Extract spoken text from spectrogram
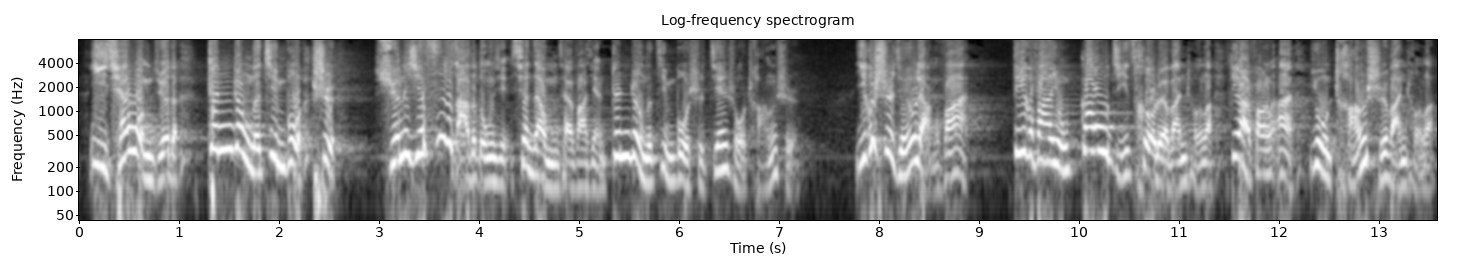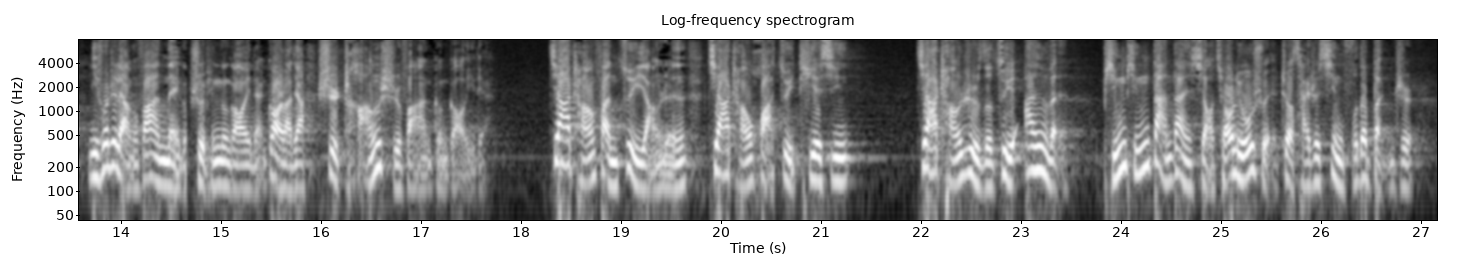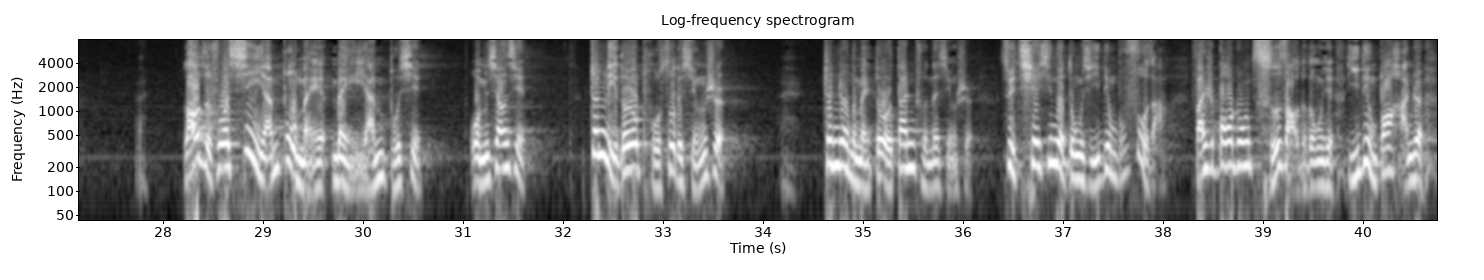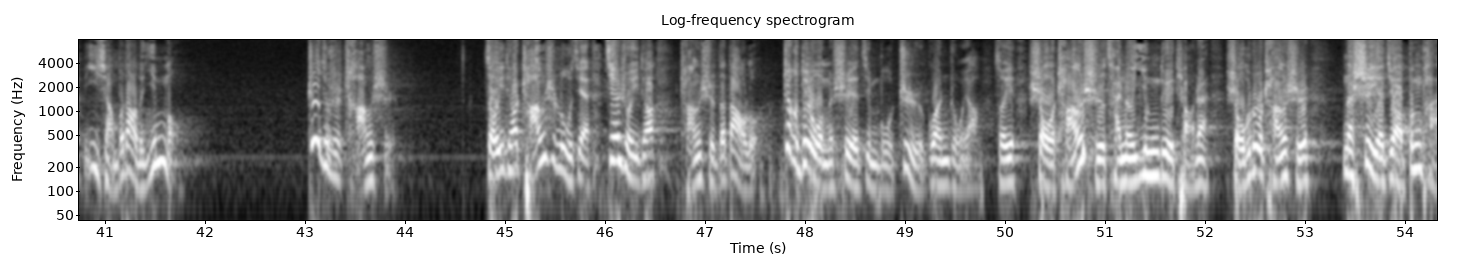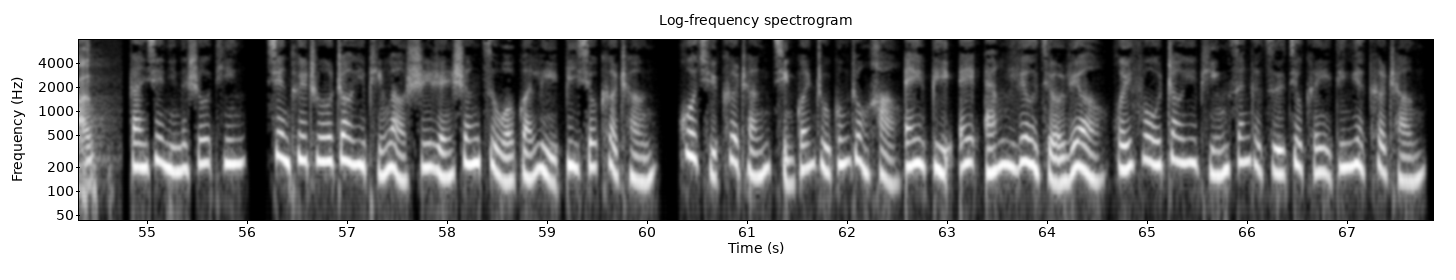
以前我们觉得真正的进步是学那些复杂的东西，现在我们才发现，真正的进步是坚守常识。一个事情有两个方案，第一个方案用高级策略完成了，第二方案用常识完成了。你说这两个方案哪个水平更高一点？告诉大家，是常识方案更高一点。家常饭最养人，家常话最贴心。家常日子最安稳，平平淡淡，小桥流水，这才是幸福的本质。老子说：“信言不美，美言不信。”我们相信，真理都有朴素的形式，真正的美都有单纯的形式。最切心的东西一定不复杂，凡是包装辞藻的东西，一定包含着意想不到的阴谋。这就是常识。走一条常识路线，坚守一条常识的道路，这个对我们事业进步至关重要。所以守常识才能应对挑战，守不住常识，那事业就要崩盘。感谢您的收听，现推出赵玉平老师人生自我管理必修课程，获取课程请关注公众号 a b a m 六九六，回复赵玉平三个字就可以订阅课程。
